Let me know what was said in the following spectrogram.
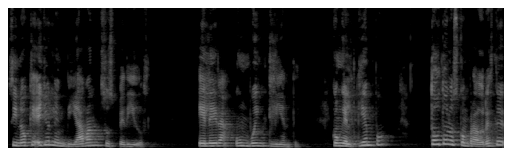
sino que ellos le enviaban sus pedidos. Él era un buen cliente. Con el tiempo todos los compradores de,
